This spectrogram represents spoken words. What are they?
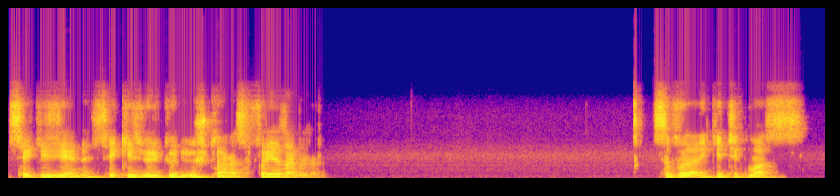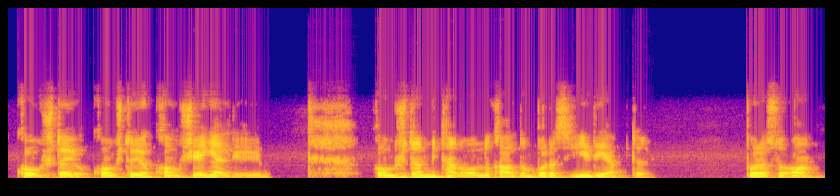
8 yerine 8,3 tane sıfır yazabilirim. Sıfırdan 2 çıkmaz. Komşuda yok. Komşuda yok. Komşuya gel diyeyim. Komşudan bir tane onluk aldım. Burası 7 yaptı. Burası 10.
